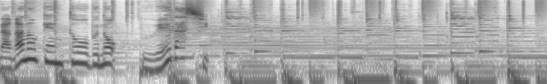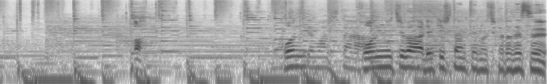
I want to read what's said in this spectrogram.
長野県東部の上田市。あこんこんにちは歴史探偵の近です。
